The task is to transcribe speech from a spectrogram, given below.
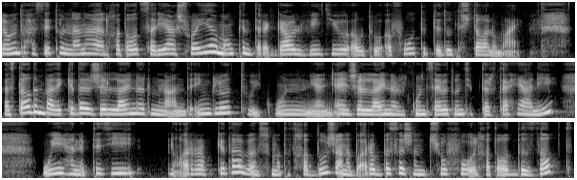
لو أنتوا حسيتوا ان أنا الخطوات سريعة شوية ممكن ترجعوا الفيديو أو توقفوه وتبتدوا تشتغلوا معاه هستخدم بعد كده gel liner من عند Inglot ويكون يعني أي gel liner يكون ثابت وانتي بترتاحي عليه. وهنبتدي نقرب كده بس ما تتخضوش. أنا بقرب بس عشان تشوفوا الخطوات بالظبط.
